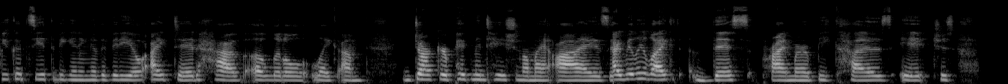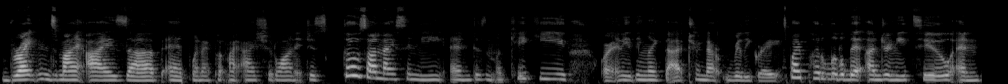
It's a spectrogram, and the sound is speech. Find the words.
you could see at the beginning of the video I did have a little like um darker pigmentation on my eyes. I really liked this primer because it just brightens my eyes up and when I put my eyeshadow on it just goes on nice and neat and doesn't look cakey or anything like that. It turned out really great. So I put a little bit underneath too and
